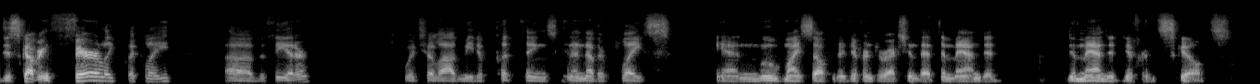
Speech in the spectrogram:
discovering fairly quickly uh, the theater, which allowed me to put things in another place and move myself in a different direction that demanded demanded different skills.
